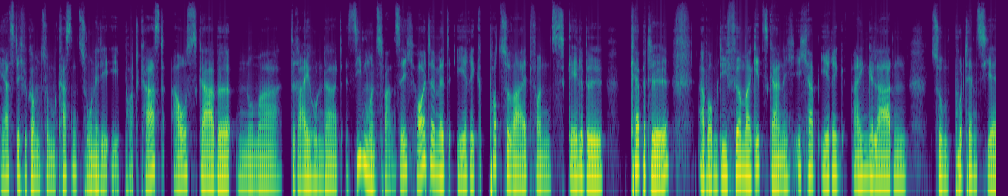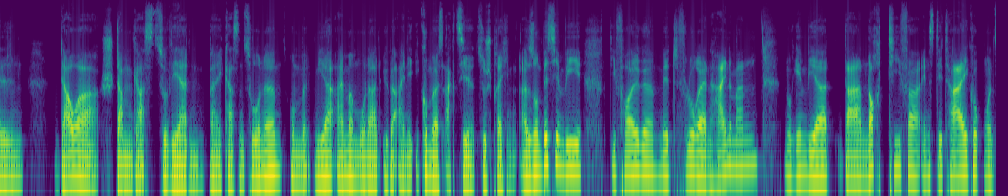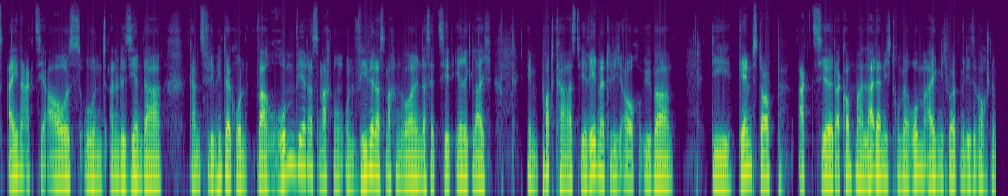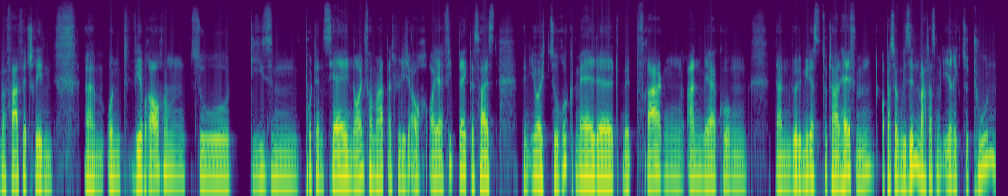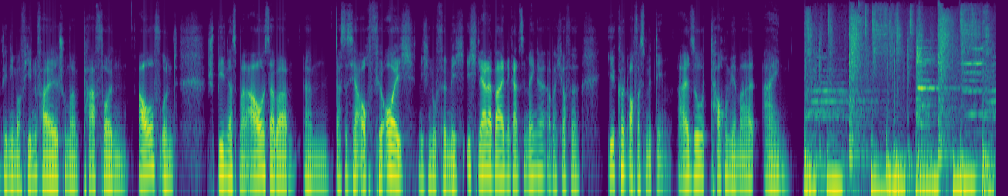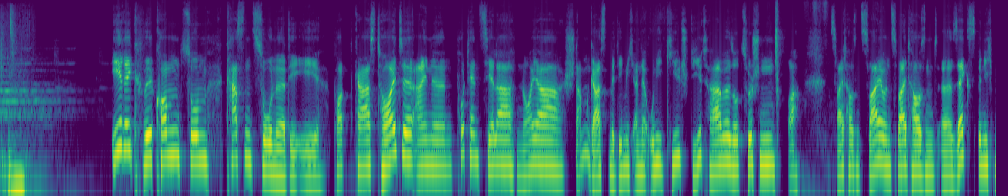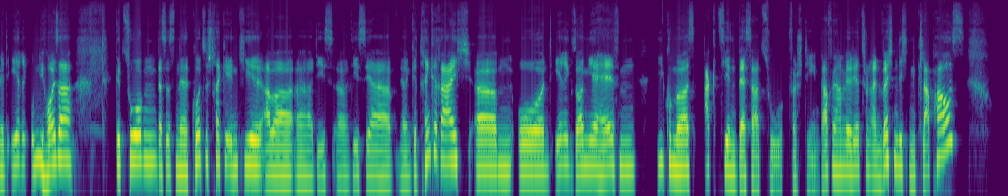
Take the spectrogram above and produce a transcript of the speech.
Herzlich willkommen zum Kassenzone.de Podcast, Ausgabe Nummer 327. Heute mit Erik Potzowait von Scalable Capital. Aber um die Firma geht's gar nicht. Ich habe Erik eingeladen zum potenziellen Dauerstammgast zu werden bei Kassenzone, um mit mir einmal im Monat über eine E-Commerce-Aktie zu sprechen. Also so ein bisschen wie die Folge mit Florian Heinemann. Nur gehen wir da noch tiefer ins Detail, gucken uns eine Aktie aus und analysieren da ganz viel im Hintergrund, warum wir das machen und wie wir das machen wollen. Das erzählt Erik gleich im Podcast. Wir reden natürlich auch über die GameStop Aktie, da kommt man leider nicht drum herum. Eigentlich wollten wir diese Woche schon über Farfetch reden. Ähm, und wir brauchen zu diesem potenziellen neuen Format natürlich auch euer Feedback. Das heißt, wenn ihr euch zurückmeldet mit Fragen, Anmerkungen, dann würde mir das total helfen. Ob das irgendwie Sinn macht, das mit Erik zu tun. Wir nehmen auf jeden Fall schon mal ein paar Folgen auf und spielen das mal aus. Aber ähm, das ist ja auch für euch, nicht nur für mich. Ich lerne dabei eine ganze Menge, aber ich hoffe, ihr könnt auch was mitnehmen. Also tauchen wir mal ein. Erik, willkommen zum Kassenzone.de Podcast. Heute ein potenzieller neuer Stammgast, mit dem ich an der Uni Kiel studiert habe. So zwischen oh, 2002 und 2006 bin ich mit Erik um die Häuser gezogen. Das ist eine kurze Strecke in Kiel, aber äh, die, ist, äh, die ist sehr äh, getränkereich. Ähm, und Erik soll mir helfen, E-Commerce-Aktien besser zu verstehen. Dafür haben wir jetzt schon einen wöchentlichen Clubhouse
